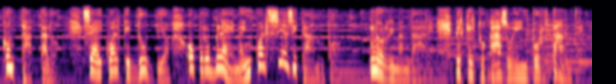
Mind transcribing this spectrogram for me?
Contattalo se hai qualche dubbio o problema in qualsiasi campo. Non rimandare, perché il tuo caso è importante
